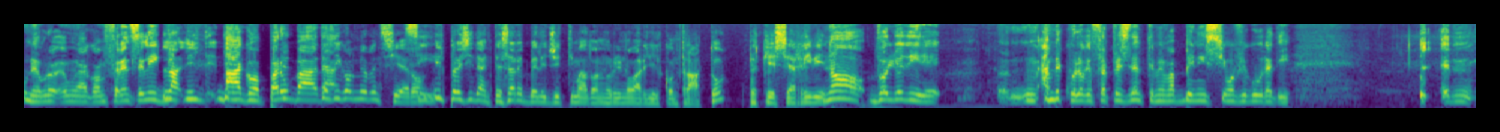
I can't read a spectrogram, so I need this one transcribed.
una Conference League, la, il, di, a Coppa rubata. Ti dico il mio pensiero: sì. il presidente sarebbe legittimato a non rinnovargli il contratto perché se arrivi. No, voglio dire, mm, a me quello che fa il presidente mi va benissimo, figurati. Ehm,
